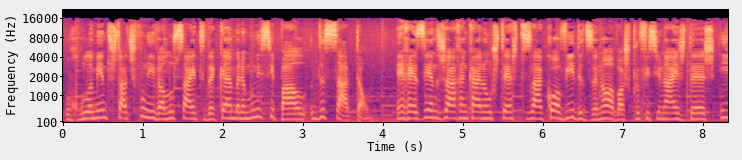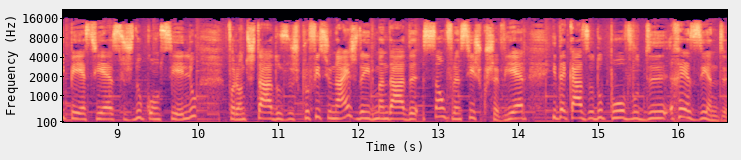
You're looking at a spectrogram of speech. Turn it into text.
O regulamento está disponível no site da Câmara Municipal de Sátão. Em Rezende já arrancaram os testes à Covid-19 aos profissionais das IPSS do Conselho. Foram testados os profissionais da Irmandade São Francisco Xavier e da Casa do Povo de Rezende.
